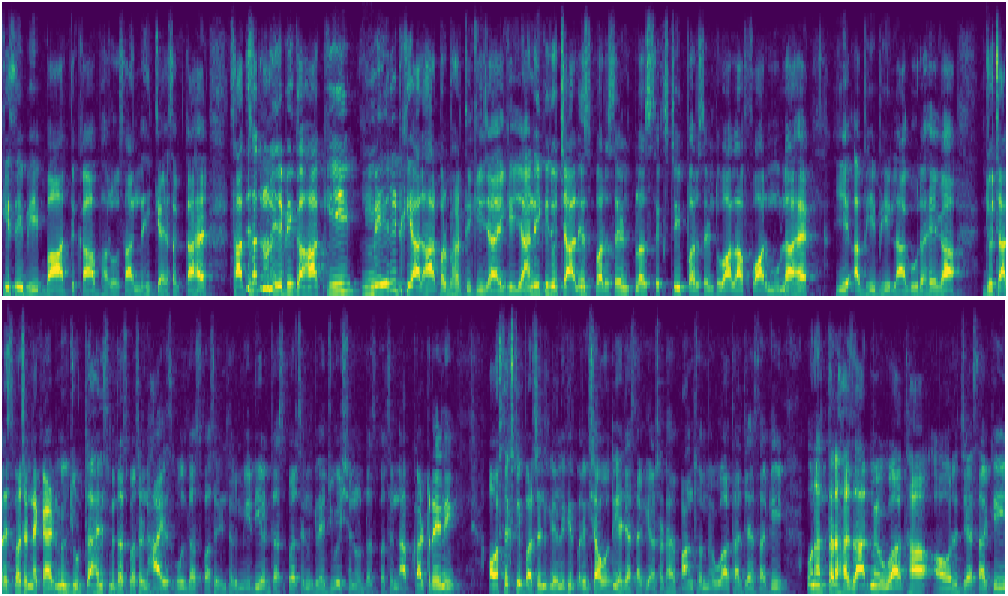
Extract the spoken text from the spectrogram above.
किसी भी बात का भरोसा नहीं किया जा सकता है। साथ ही साथ उन्होंने ये भी कहा कि मेरिट के आधार पर भर्ती की जाएगी। यानी कि जो 40 परसेंट प्लस 60 परसेंट वाला फॉर्मूला है ये अभी भी लागू रहेगा। जो 40 परसेंट अकेडमिक जुड़ता है, जिसमें 10 percent high school 10 percent intermediate 10 percent graduation और 10 परसेंट आपका ट्रेनिंग और 60 परसेंट के लिए लिखित परीक्षा होती है, जैसा कि अड़सठ हज़ार पाँच सौ में हुआ था, जैसा कि उनहत्तर हज़ार में हुआ था और जैसा कि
